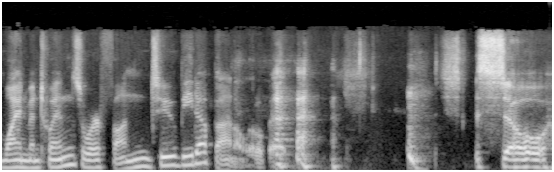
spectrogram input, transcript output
Weinman twins were fun to beat up on a little bit. so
